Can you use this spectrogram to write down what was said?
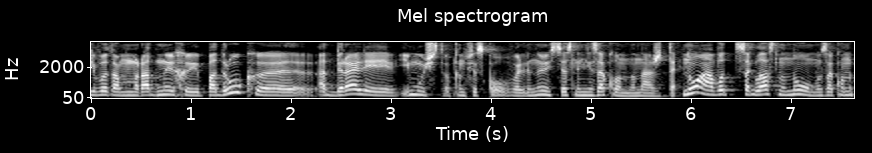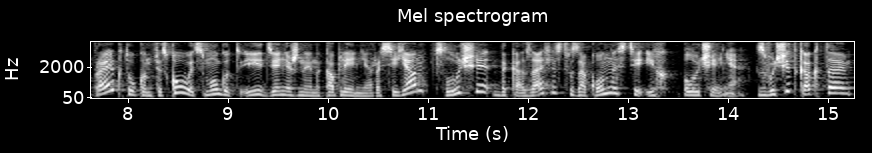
его там родных и подруг э, отбирали имущество, конфисковывали. Ну, естественно, незаконно нажитое. Ну, а вот согласно новому законопроекту конфисковывать смогут и денежные накопления россиян в случае доказательств законности их получения. Звучит как-то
